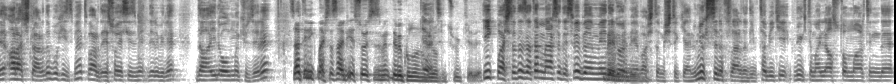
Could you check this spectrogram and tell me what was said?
Ve araçlarda bu hizmet vardı. SOS hizmetleri bile dahil olmak üzere. Zaten ilk başta sadece SOS hizmetleri kullanılıyordu Evet. Türkiye'de. İlk başta da zaten Mercedes ve BMW'de BMW. görmeye başlamıştık. Yani lüks sınıflarda diyeyim. Tabii ki büyük ihtimalle Aston Martin'de,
